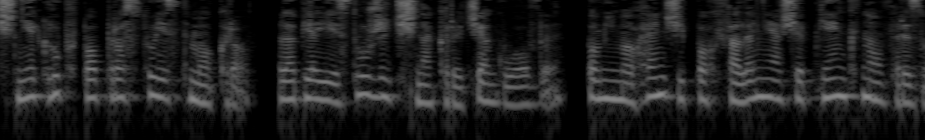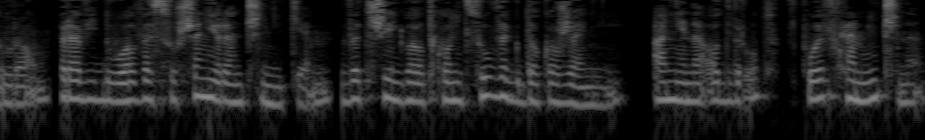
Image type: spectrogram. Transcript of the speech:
śnieg lub po prostu jest mokro, lepiej jest użyć nakrycia głowy, pomimo chęci pochwalenia się piękną fryzurą. Prawidłowe suszenie ręcznikiem. Wytrzyj go od końcówek do korzeni, a nie na odwrót. Wpływ chemiczny.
